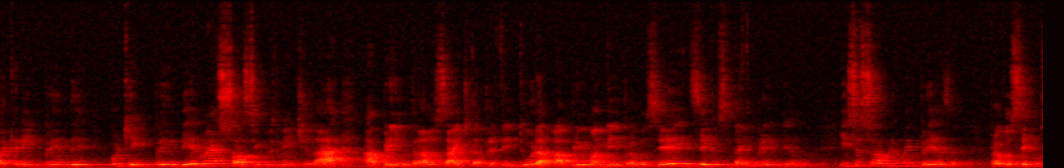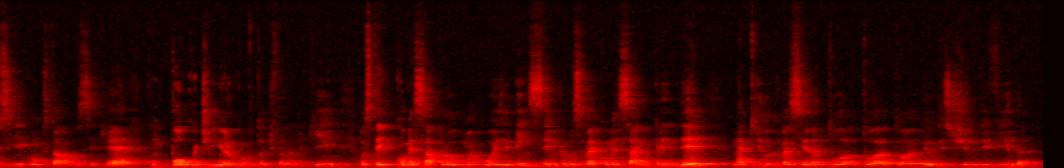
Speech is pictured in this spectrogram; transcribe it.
para querer empreender. Porque empreender não é só simplesmente ir lá, abrir, entrar no site da prefeitura, abrir uma MEI para você e dizer que você está empreendendo. Isso é só abrir uma empresa. para você conseguir conquistar o que você quer, com pouco dinheiro, como eu estou te falando aqui, você tem que começar por alguma coisa. E nem sempre você vai começar a empreender naquilo que vai ser a tua, tua, tua teu destino de vida.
